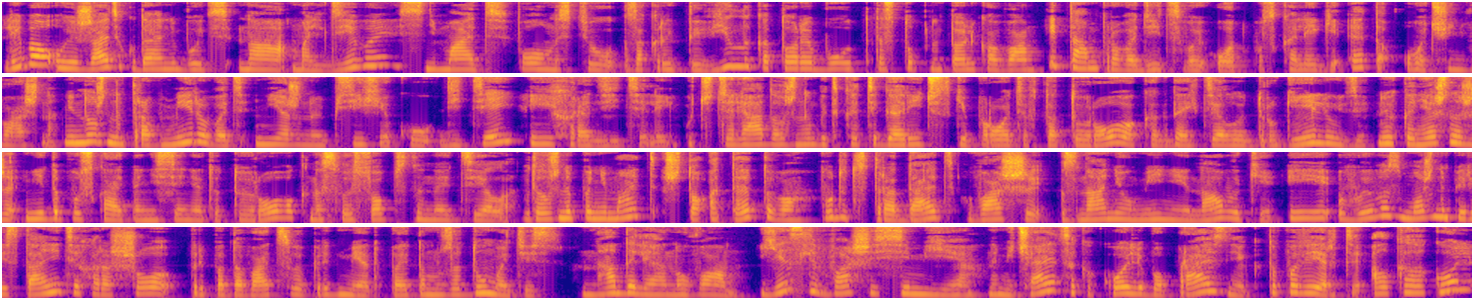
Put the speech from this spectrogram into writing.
либо уезжать куда-нибудь на Мальдивы, снимать полностью закрытые виллы, которые будут доступны только вам, и там проводить свой отпуск. Коллеги, это очень важно. Не нужно травмировать нежную психику детей и их родителей. Учителя должны быть категорически против татуировок, когда их делают другие люди. Ну и, конечно же, не допускать нанесения татуировок на свое собственное тело. Вы должны понимать, что от этого будут страдать ваши знания, умения и навыки, и вы, возможно, перестанете хорошо преподавать свой предмет. Поэтому задумайтесь, надо ли оно вам. Если в вашей семье намечается какой-либо праздник, то поверьте, алкоголь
